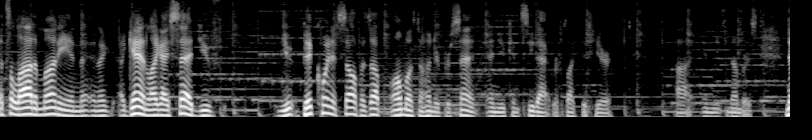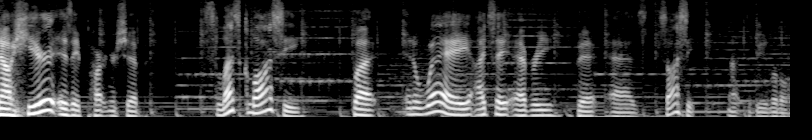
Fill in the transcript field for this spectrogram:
That's a lot of money. And, and again, like I said, you've you, Bitcoin itself is up almost 100%, and you can see that reflected here uh, in these numbers. Now, here is a partnership. It's less glossy, but in a way, I'd say every bit as saucy. Not to be a little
